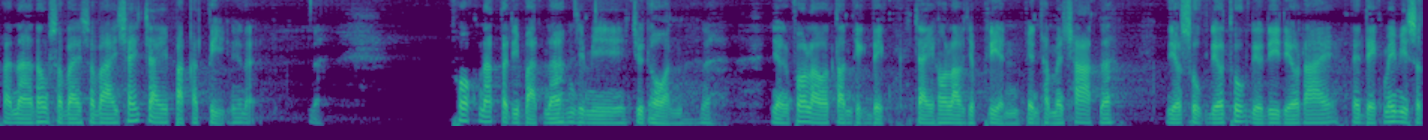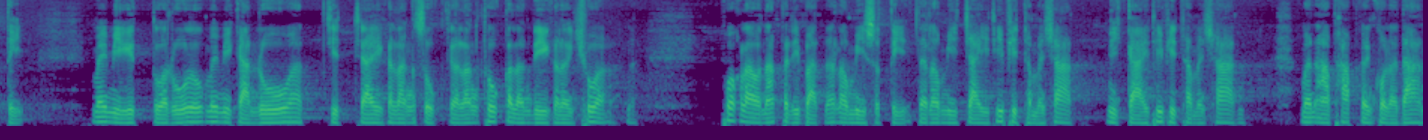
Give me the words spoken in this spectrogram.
ภาวนาต้องสบายๆใช้ใจปกตินี่แหละ พวกนักปฏิบัตินะมันจะมีจุดอ่อนนะอย่างพวกเราตอนเด็กๆ ใจของเราจะเปลี่ยนเป็นธรรมชาตินะ เดี๋ยวสุขเดี๋ยวทุกข์เดี๋ยวดีเดี๋ยวร้าย แต่เด็กไม่มีสติ ไม่มีตัวรู้ไม่มีการรู้ว่าจิตใจกำลังสุขกำลังทุกข์กำลังดีกำลังชั่วนะพวกเรานักปฏิบัตินะเรามีสติ แต่เรามีใจที่ผิดธรรมชาติ มีกายที่ผิดธรรมชาติ มันอาภัพกันคนละด้าน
